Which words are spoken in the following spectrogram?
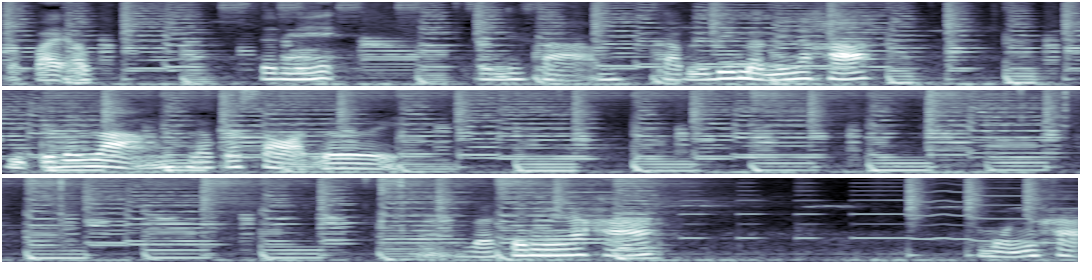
ต่อไปเอาเส้นนี้ เส้นที่สามจับริบบิ้นแบบนี้นะคะบิดไปด้านหลังแล้วก็สอดเลยเหลือเส้นนี้นะคะ หมุนค่ะ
